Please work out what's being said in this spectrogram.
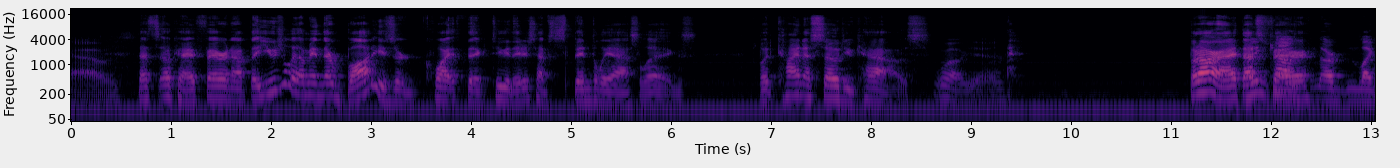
cows. That's okay, fair enough. They usually, I mean, their bodies are quite thick too. They just have spindly ass legs. But kind of so do cows. Well, yeah. But alright, I that's think cows fair. Are like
